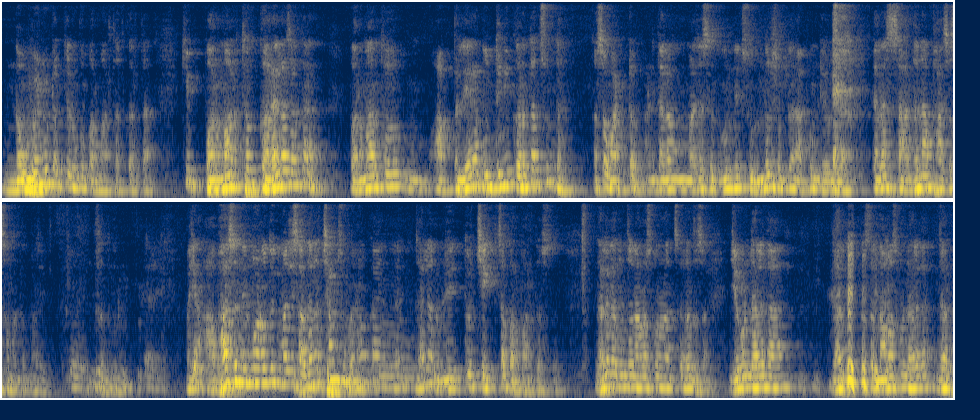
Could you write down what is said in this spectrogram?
नव्याण्णव टक्के लोक परमार्थात करतात. की परमार्थ करायला जातात. परमार्थ आपल्या बुद्धीने करतात सुद्धा. असं वाटतं. आणि त्याला माझ्या सद्गुरूने एक सुंदर शब्द राखून ठेवलेला त्याला साधना भास असं म्हणतात. म्हणजे आभास निर्माण होतो की माझी साधना छान सुरू आहे ना? काय झालं? ना म्हणजे तो चेकचा परमार्थ असतो. झालं का तुमचं नामस्मरणाचं? सहज असं जेवण झालं का? झालं. तसं नामस्मरण झालं का? झालं.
